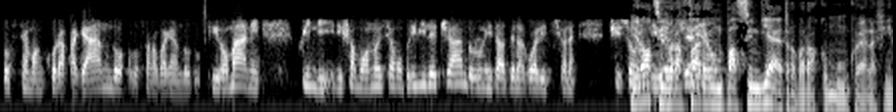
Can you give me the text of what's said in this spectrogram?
lo stiamo ancora pagando, lo stanno pagando tutti i romani, quindi diciamo noi stiamo privilegiando l'unità della coalizione. Ci Pirozzi divergenze... dovrà fare un passo indietro però comunque alla fine...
